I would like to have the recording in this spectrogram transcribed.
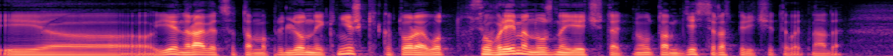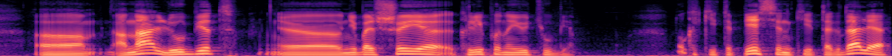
и э, ей нравятся там определенные книжки, которые вот все время нужно ей читать, ну, там 10 раз перечитывать надо. Э, она любит э, небольшие клипы на YouTube, ну, какие-то песенки и так далее,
